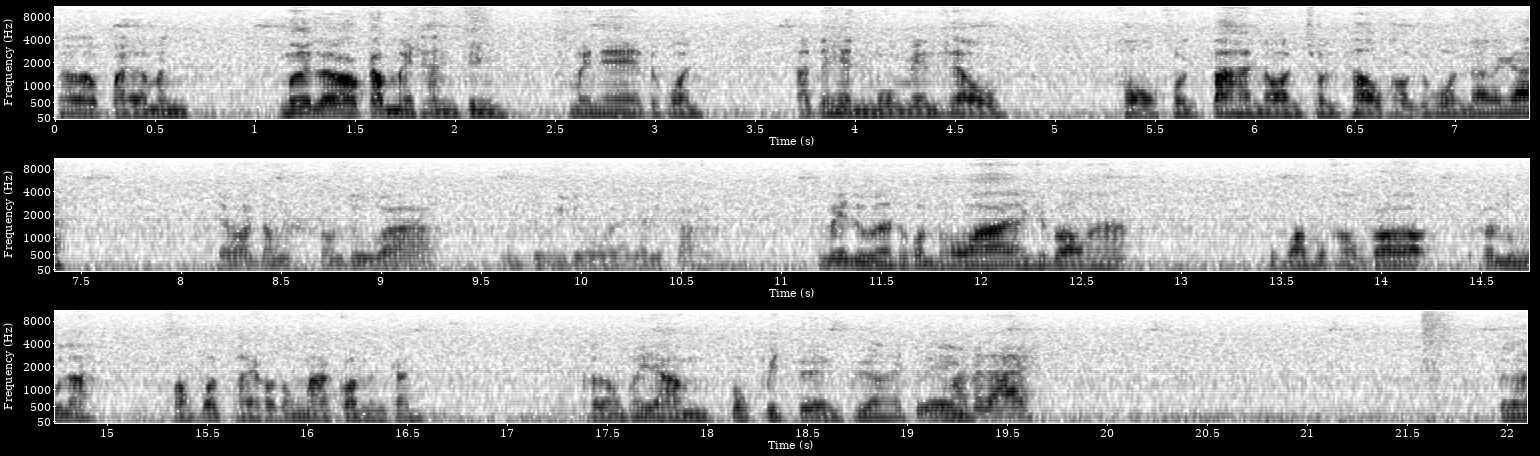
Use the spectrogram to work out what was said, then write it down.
ถ้าเราไปแล้วมันมืดแล้วเรากลับไม่ทันจริง ไม่แน่ทุกคน อาจจะเห็นโมเมนต์ที่เราขอคนป่านอนชนเผ่าเขาทุกคนนั่นเลยไงแต่ว่าต้องต้องดูว่ามันทึกวิดีโออะไรได้หรือเปล่าไม่รู้นะทุกคนเพราะว่าอย่างที่บอกฮะผมว่าพวกเขาก็ ก็รู้นะ ความปลอดภัยเขาต้องมาก่อนเหมือนกัน เขาต้องพยายามปกปิดตัวเองเพื่อให้ตัวเองไม่เป็นไรเป็นไร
